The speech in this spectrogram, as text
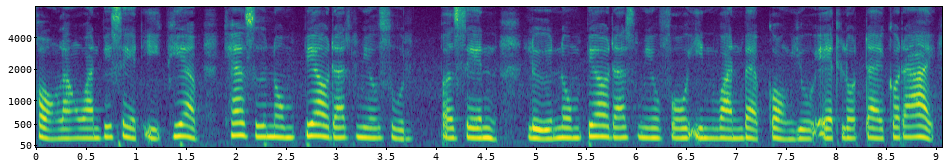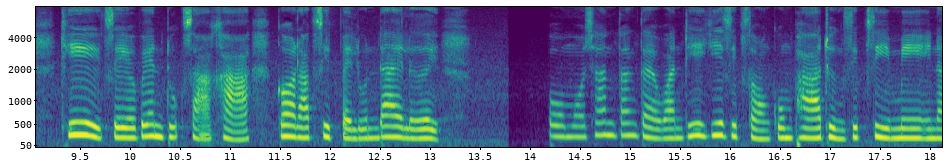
ของรางวัลพิเศษอีกเพียบ แค่ซื้อนมเปรี้ยวดัสมิลศูนย์เปอร์เซ็นต์หรือนมเปรี้ยวดัสมิล4 in 1แบบกล่อง US ลดใดก็ได้ ที่เซเว่นทุกสาขาก็รับสิทธิ์ไปลุ้นได้เลย โปรโมชั่นตั้งแต่วันที่ 22 กุมภาถึง 14 เมษายน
